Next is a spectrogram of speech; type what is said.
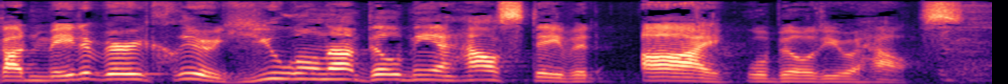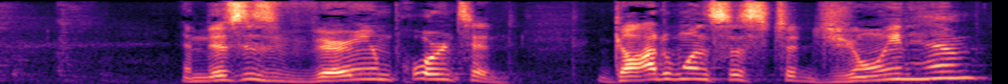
God made it very clear you will not build me a house, David. I will build you a house. And this is very important. God wants us to join him,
